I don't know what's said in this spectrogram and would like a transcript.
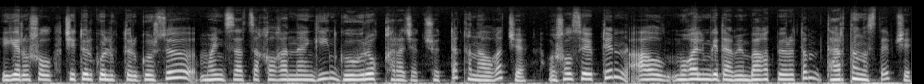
Эгер ошол чет өлкөлүктөр көрсө монетизация кылгандан кийин көбүрөөк каражат түшөт да каналгачы. Ошол себептен ал мугалимге дагы мен багыт берип атам тартыңыз депчи.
